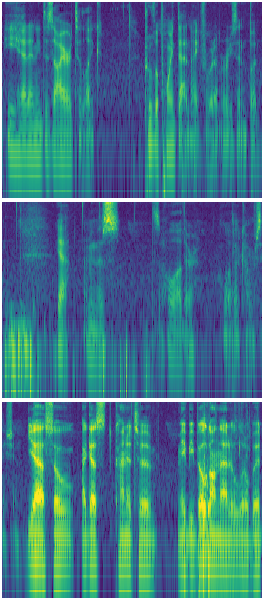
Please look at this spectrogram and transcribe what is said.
he had any desire to like prove a point that night for whatever reason. But yeah, I mean, there's there's a whole other whole other conversation. Yeah, so I guess kind of to maybe build on that a little bit.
